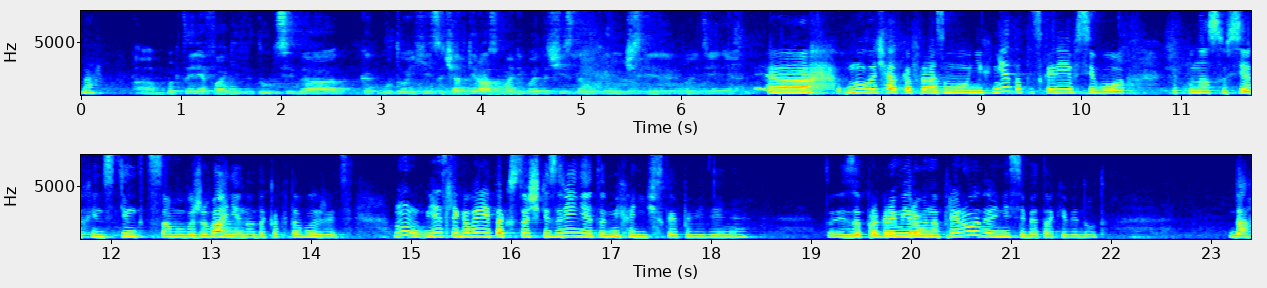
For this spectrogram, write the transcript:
Да. А бактериофаги ведут себя, как будто у них есть зачатки разума, либо это чисто механические поведение? Э, ну, зачатков разума у них нет. Это, скорее всего, как у нас у всех инстинкт самовыживания, надо как-то выжить. Ну, если говорить так с точки зрения, это механическое поведение. То есть запрограммировано природой, они себя так и ведут. Да.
